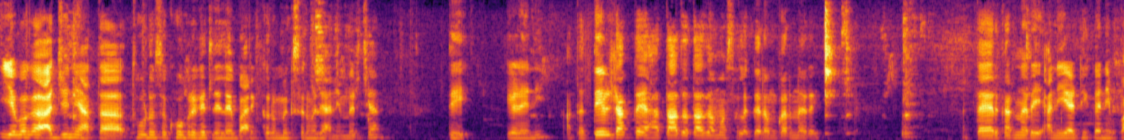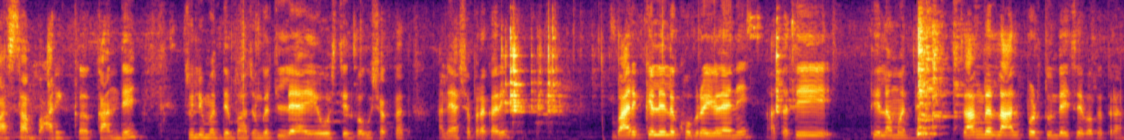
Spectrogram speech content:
हे बघा आजीने आता थोडंसं खोबरं घेतलेलं आहे बारीक करून मिक्सरमध्ये आणि मिरच्या. ते येळ्याने. आता तेल टाकताय हा ताजा ताजा मसाला गरम करणार आहे. तयार करणार आहे आणि या ठिकाणी पाच सहा बारीक कांदे चुलीमध्ये भाजून घेतलेले आहे व्यवस्थित बघू शकतात. आणि अशा प्रकारे बारीक केलेलं खोबरं येळ्याने आता ते तेलामध्ये चांगलं लाल परतून द्यायचं आहे बघत राहा.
